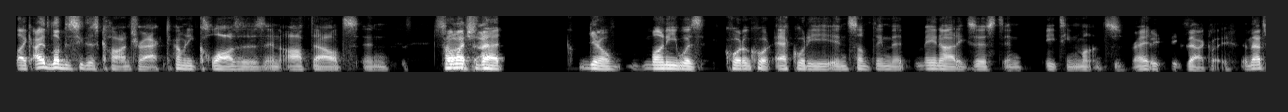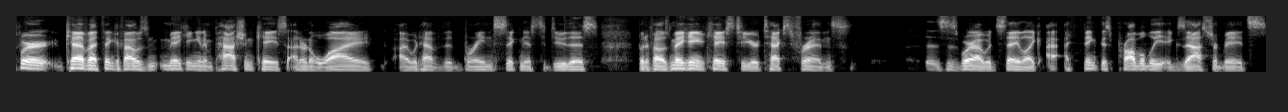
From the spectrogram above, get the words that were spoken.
like I'd love to see this contract, how many clauses and opt outs and So how I- much of I- that you know money was quote unquote equity in something that may not exist in 18 months, right? Exactly. And that's where Kev, I think if I was making an impassioned case, I don't know why I would have the brain sickness to do this, but if I was making a case to your text friends, this is where I would say, like, I, I think this probably exacerbates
